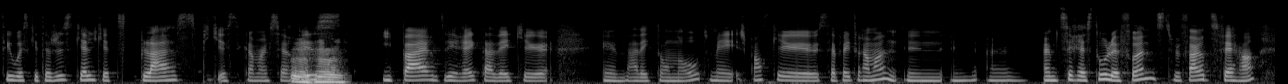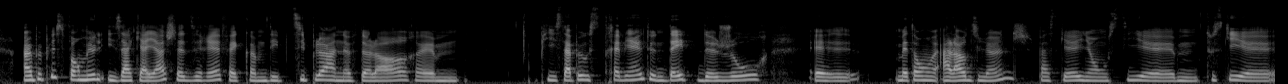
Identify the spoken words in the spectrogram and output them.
Tu sais, où est-ce que tu as juste quelques petites places, puis que c'est comme un service Mhm. hyper direct avec, euh, avec ton hôte. Mais je pense que ça peut être vraiment une- une- un, un petit resto le fun si tu veux faire différent. Un peu plus formule izakaya, je te dirais, fait comme des petits plats à 9 euh, Puis ça peut aussi très bien être une date de jour, euh, mettons à l'heure du lunch, parce qu'ils ont aussi euh, tout ce qui est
